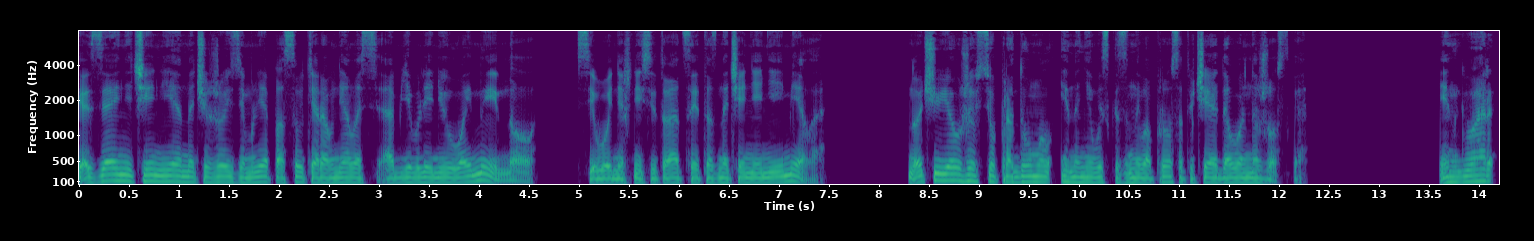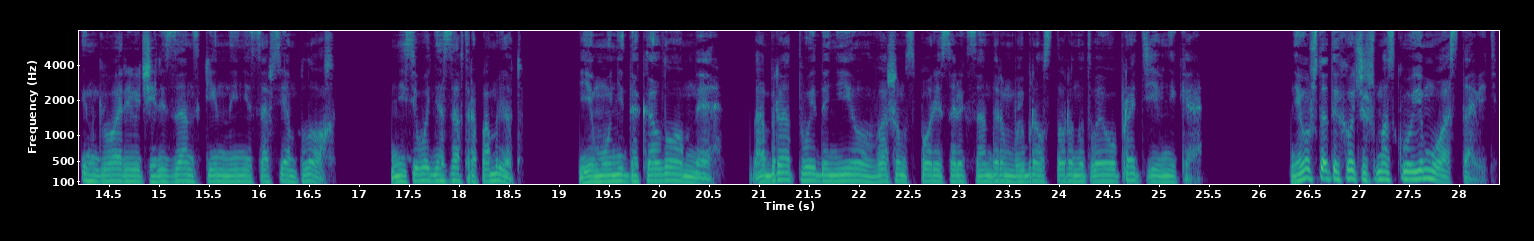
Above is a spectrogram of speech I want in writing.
Хозяйничание на чужой земле, по сути, равнялось объявлению войны, но в сегодняшней ситуации это значение не имело. Ночью я уже все продумал и на невысказанный вопрос отвечаю довольно жестко. Ингвар Ингваревич Рязанский ныне совсем плох. Не сегодня-завтра а помрет. Ему не до а брат твой Даниил в вашем споре с Александром выбрал сторону твоего противника. Неужто ты хочешь Москву ему оставить?»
